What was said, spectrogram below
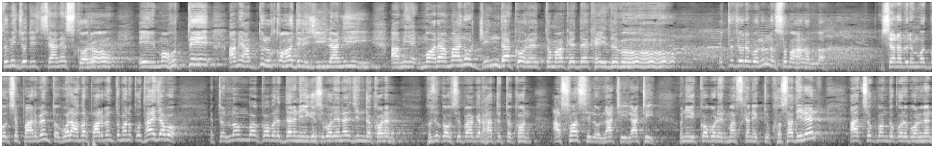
তুমি যদি চ্যালেঞ্জ করো, এই মুহূর্তে আমি আব্দুল কাদের জিলানি, আমি মরা মানুষ জিন্দা করে তোমাকে দেখাই দেবো। একটু জোরে বলুন না সুবাহান আল্লাহ ঈশানবীর মত বলছে, পারবেন তো? বলে, আবার পারবেন তো মানে কোথায় যাব? একটা লম্বা কবরের দ্বারা নিয়ে গেছে, বলে, এনার চিন্তা করেন। হুজুর কাউসে পাকের হাতে তখন আশ্বাস ছিল, লাঠি লাঠি। উনি কবরের মাঝখানে একটু খোসা দিলেন আর চোখ বন্ধ করে বললেন,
